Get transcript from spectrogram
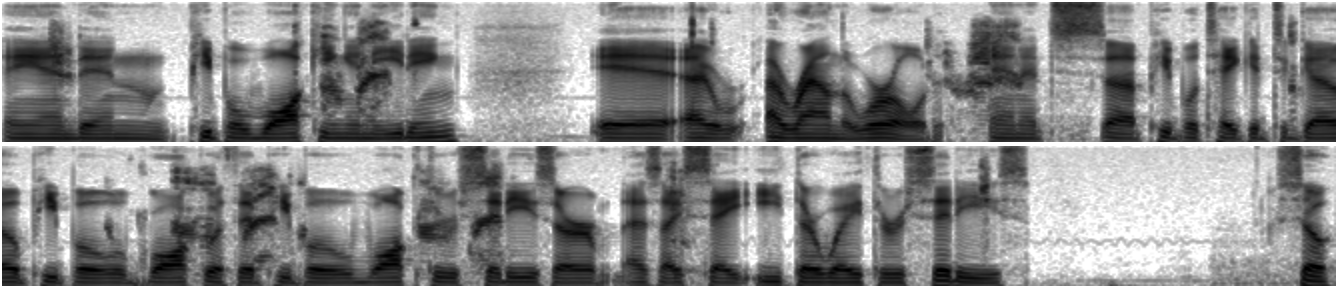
and in people walking and eating Eh, around the world, and it's uh, people take it to go. People walk with it. People walk through cities, or as I say, eat their way through cities. So,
